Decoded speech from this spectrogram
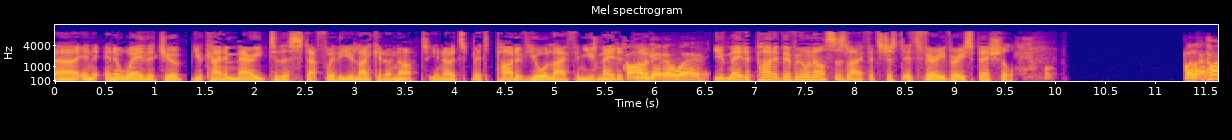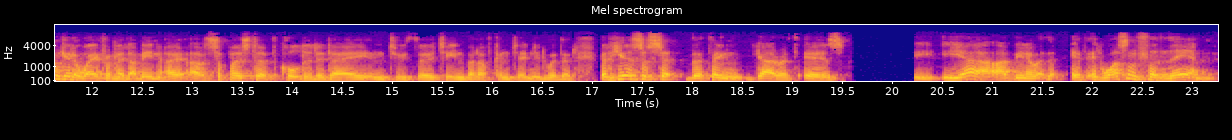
uh, in in a way that you're you're kind of married to this stuff, whether you like it or not. You know, it's it's part of your life, and you've made it. Can't part get of, away. You've made it part of everyone else's life. It's just it's very very special. Well, I can't get away from it. I mean, I, I, was supposed to have called it a day in 2013, but I've continued with it. But here's the, the thing, Gareth, is yeah, I've been, if it wasn't for them,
